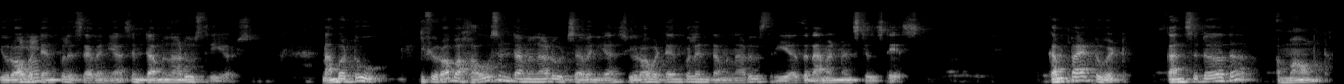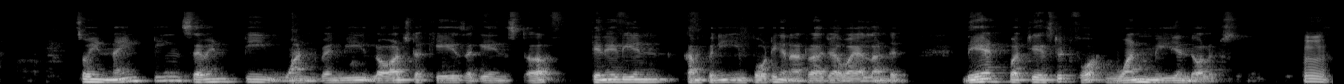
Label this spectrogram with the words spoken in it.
you rob Mhm. a temple is seven years. In Tamil Nadu is three years. Number two, if you rob a house in Tamil Nadu, it's seven years. You rob a temple in Tamil Nadu, it's three years. The amendment still stays. Compared to it, consider the amount. So in 1971, when we lodged a case against a Canadian company importing an Nataraja via London, they had purchased it for $1 million. Hmm.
